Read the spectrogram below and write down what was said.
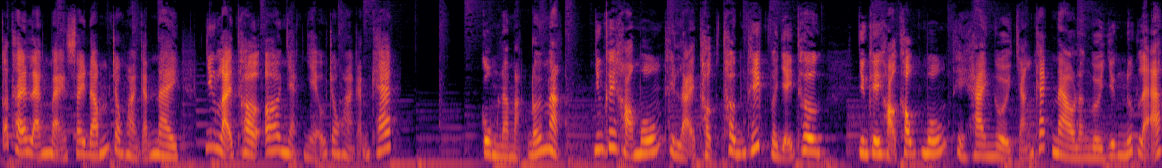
Có thể lãng mạn say đắm trong hoàn cảnh này, nhưng lại thờ ơ nhạt nhẽo trong hoàn cảnh khác. Cùng là mặt đối mặt, nhưng khi họ muốn thì lại thật thân thiết và dễ thương, nhưng khi họ không muốn thì hai người chẳng khác nào là người dân nước lã.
